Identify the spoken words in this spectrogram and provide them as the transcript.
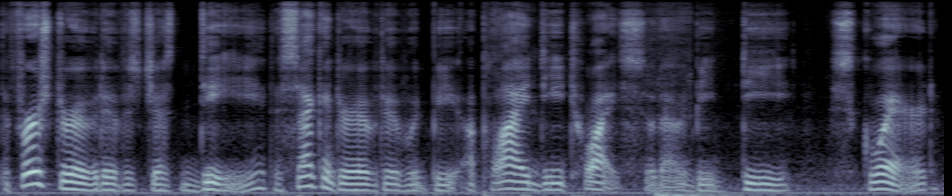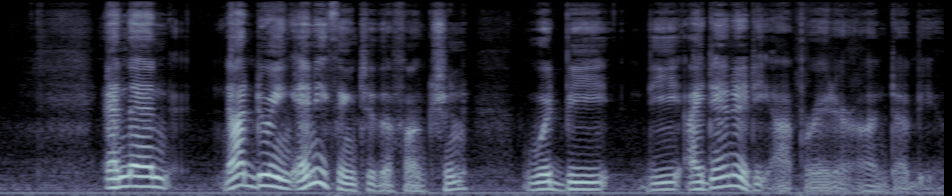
the first derivative is just d. The second derivative would be apply d twice, so that would be d squared. And then not doing anything to the function would be the identity operator on w.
